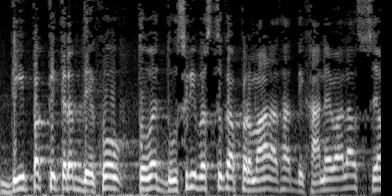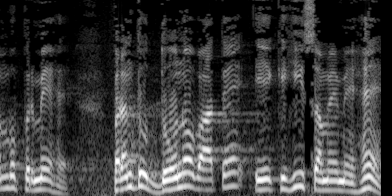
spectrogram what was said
दीपक की तरफ़ देखो तो वह दूसरी वस्तु का प्रमाण अर्थात दिखाने वाला स्वयं प्रमेय है। परंतु दोनों बातें एक ही समय में हैं।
